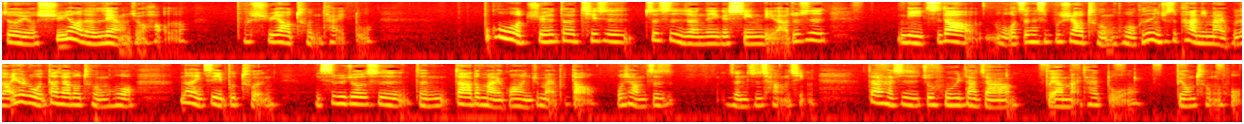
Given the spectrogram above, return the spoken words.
就有需要的量就好了，不需要囤太多。不过我觉得其实这是人的一个心理啦，就是你知道我真的是不需要囤货，可是你就是怕你买不到，因为如果大家都囤货，那你自己不囤，你是不是就是等大家都买光你就买不到？我想这人之常情，但还是就呼吁大家不要买太多，不用囤货。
